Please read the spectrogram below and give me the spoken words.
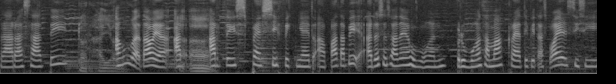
Larasati Dorhayo. aku nggak tahu ya art- Heeh. arti spesifiknya itu apa tapi ada sesuatu yang hubungan berhubungan sama kreativitas pokoknya sisi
